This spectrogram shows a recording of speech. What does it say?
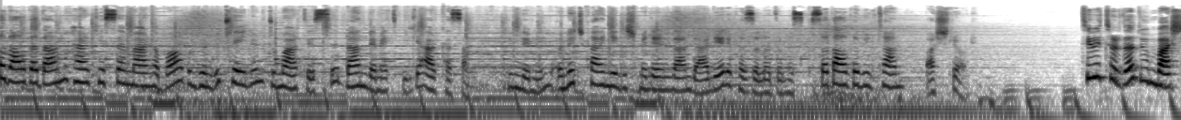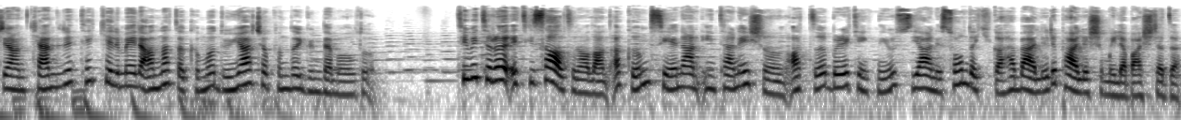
Kısa Dalga'dan herkese merhaba. Bugün 3 Eylül Cumartesi. Ben Demet Bilge Erkasap. Gündemin öne çıkan gelişmelerinden derleyerek hazırladığımız Kısa Dalga Bülten başlıyor. Twitter'da dün başlayan kendini tek kelimeyle anlat akımı dünya çapında gündem oldu. Twitter'ı etkisi altına alan akım CNN International'ın attığı Breaking News yani son dakika haberleri paylaşımıyla başladı.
